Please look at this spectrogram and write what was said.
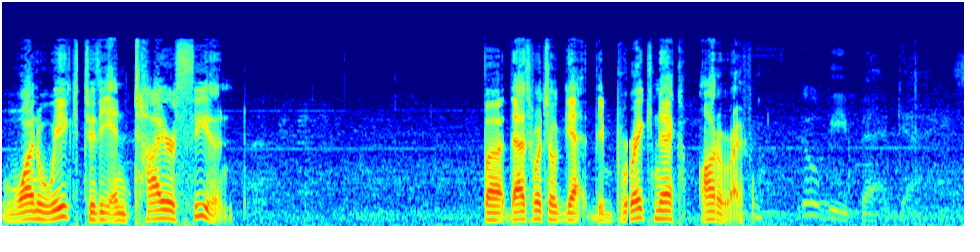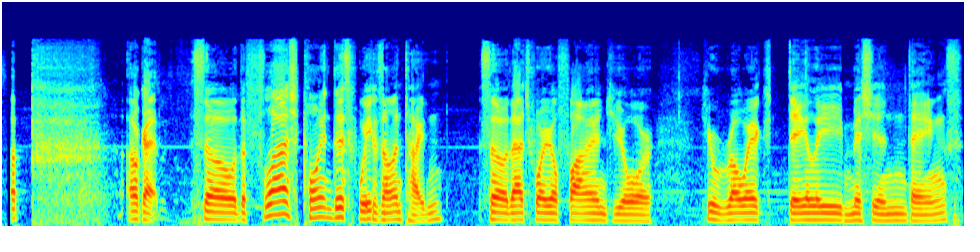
one week to the entire season. But that's what you'll get the breakneck auto rifle. Up. Okay, so the flashpoint this week is on Titan. So that's where you'll find your heroic daily mission things.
